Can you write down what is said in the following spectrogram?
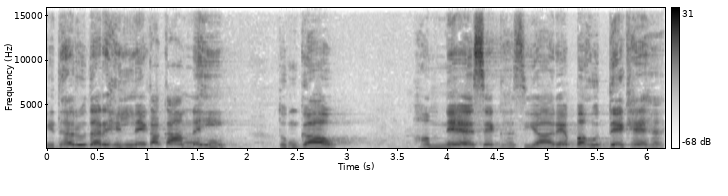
इधर उधर हिलने का काम नहीं। तुम गाओ, हमने ऐसे घसियारे बहुत देखे हैं।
